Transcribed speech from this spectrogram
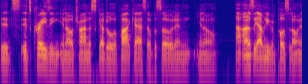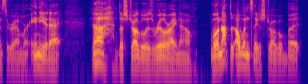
It's it's crazy, you know, trying to schedule a podcast episode and, you know, I honestly haven't even posted on Instagram or any of that. Ah, the struggle is real right now. Well, not the I wouldn't say the struggle, but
